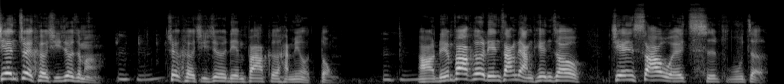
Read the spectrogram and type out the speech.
今天最可惜就是什么？嗯最可惜就是联发科还没有动。啊，联发科连涨两天之后，今天稍微持浮着。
